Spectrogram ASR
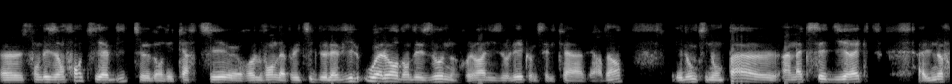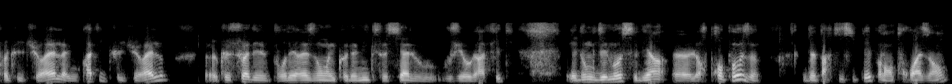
Euh, ce sont des enfants qui habitent dans des quartiers euh, relevant de la politique de la ville ou alors dans des zones rurales isolées comme c'est le cas à Verdun et donc qui n'ont pas euh, un accès direct à une offre culturelle, à une pratique culturelle. Que ce soit des, pour des raisons économiques, sociales ou, géographiques. Et donc Demos, eh bien, leur propose de participer pendant trois ans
